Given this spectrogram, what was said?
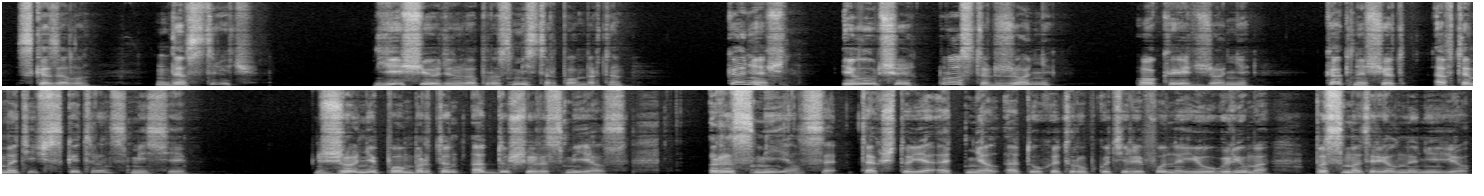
— сказал он. «До встречи». Еще один вопрос, мистер Помбертон. Конечно. И лучше просто Джонни. Окей, Джонни. Как насчет автоматической трансмиссии? Джонни Помбертон от души рассмеялся. Рассмеялся, так что я отнял от уха трубку телефона и угрюмо посмотрел на нее.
